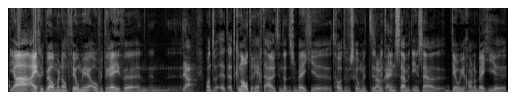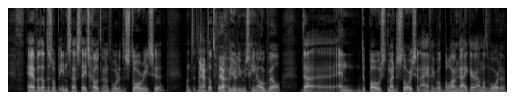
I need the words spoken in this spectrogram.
ja, eigenlijk wel, maar dan veel meer overdreven. En, en, ja. Want het, het knalt er recht uit. En dat is een beetje het grote verschil met, okay. met Insta. Met Insta deel je gewoon een beetje je... Hè, want dat is op Insta steeds groter aan het worden, de stories. Hè? Want ja. dat volgen jullie misschien ook wel. Da en de post, maar de stories zijn eigenlijk wat belangrijker aan het worden.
